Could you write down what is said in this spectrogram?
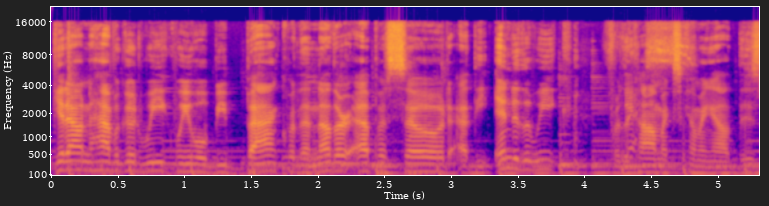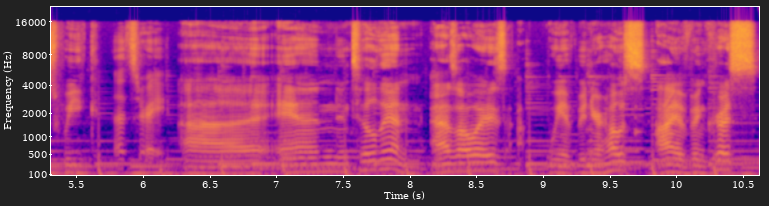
Get out and have a good week. We will be back with another episode at the end of the week for the Yes. comics coming out this week. That's right. Uh, and until then, as always, we have been your hosts. I have been Chris.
